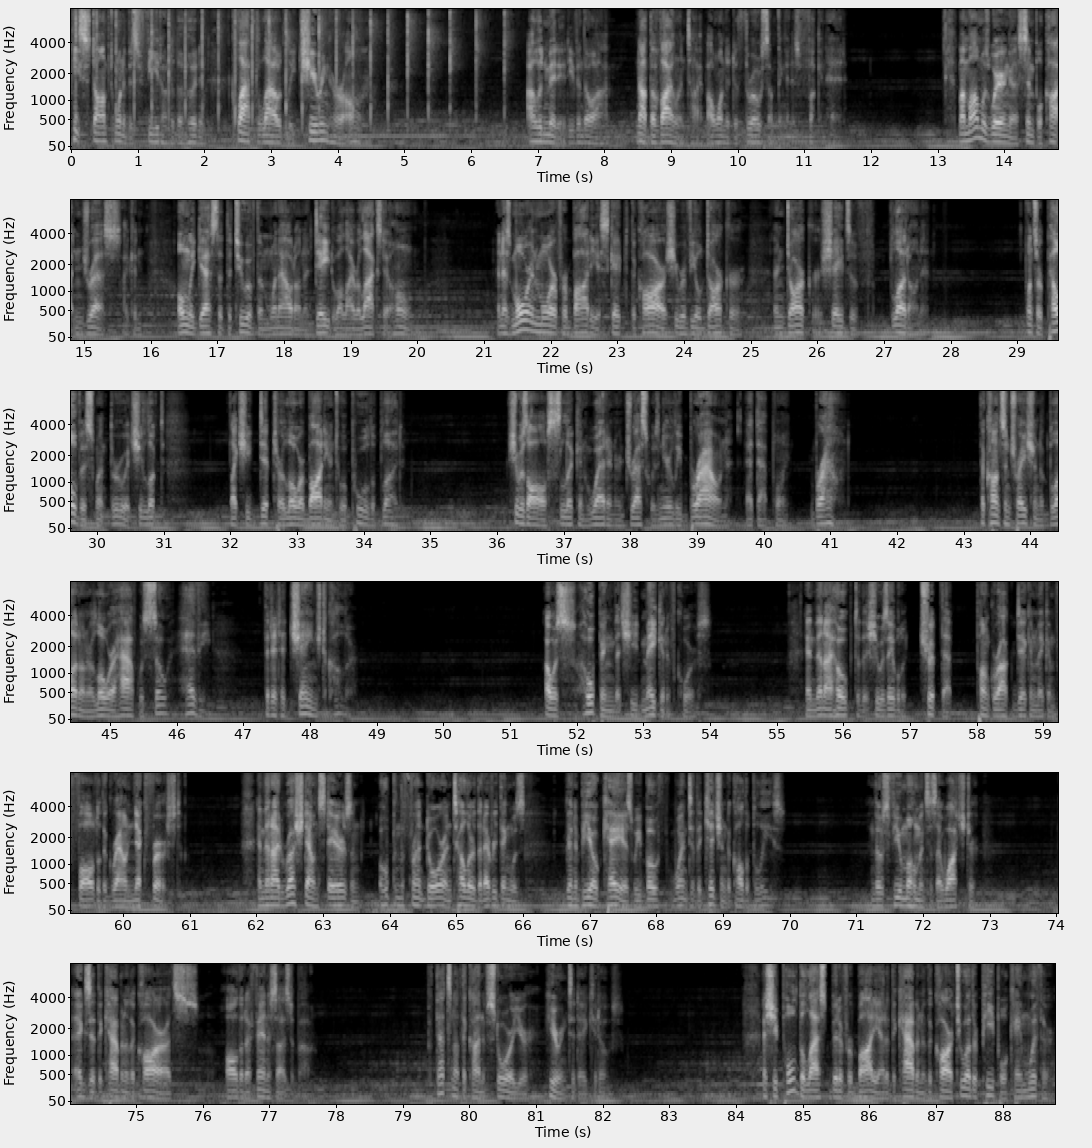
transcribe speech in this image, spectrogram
He stomped one of his feet onto the hood and clapped loudly, cheering her on. I'll admit it, even though I'm not the violent type, I wanted to throw something at his fucking head. My mom was wearing a simple cotton dress. I can only guess that the two of them went out on a date while I relaxed at home. And as more and more of her body escaped the car, she revealed darker and darker shades of blood on it. Once her pelvis went through it, she looked like she dipped her lower body into a pool of blood. She was all slick and wet, and her dress was nearly brown at that point. Brown. The concentration of blood on her lower half was so heavy that it had changed color. I was hoping that she'd make it, of course. And then I hoped that she was able to trip that punk rock dick and make him fall to the ground neck first. And then I'd rush downstairs and open the front door and tell her that everything was going to be okay as we both went to the kitchen to call the police. In those few moments as I watched her exit the cabin of the car, that's all that I fantasized about. But that's not the kind of story you're hearing today, kiddos. As she pulled the last bit of her body out of the cabin of the car, two other people came with her.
